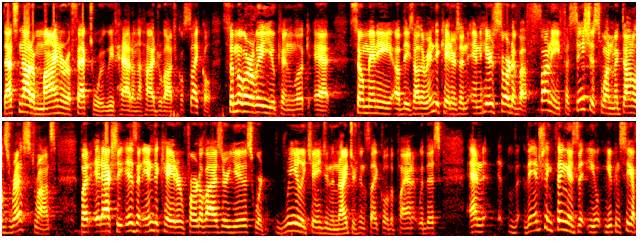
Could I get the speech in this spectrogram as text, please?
that's not a minor effect we've had on the hydrological cycle. Similarly, you can look at so many of these other indicators, and, and here's sort of a funny, facetious one McDonald's restaurants, but it actually is an indicator of fertilizer use. We're really changing the nitrogen cycle of the planet with this. And the interesting thing is that you, you can see a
